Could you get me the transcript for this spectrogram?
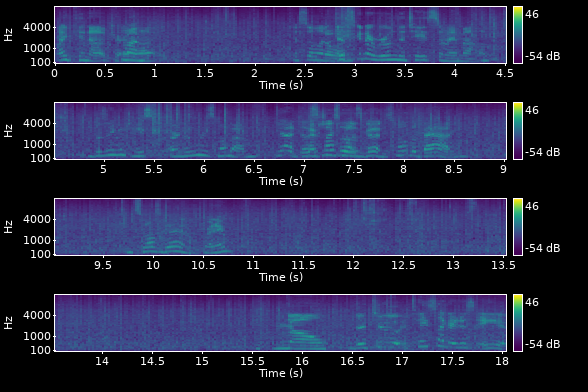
I cannot try Come on. that. Just a little one. It's gonna ruin the taste of my mouth. it doesn't even taste, or it doesn't even smell bad. Yeah, it does Actually smell smells good. Smell the bad. It smells good. Ready? No, they're too. It tastes like I just ate.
